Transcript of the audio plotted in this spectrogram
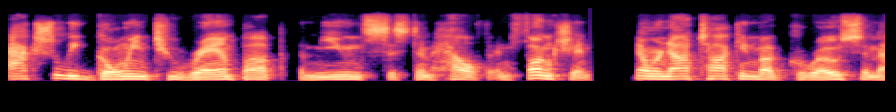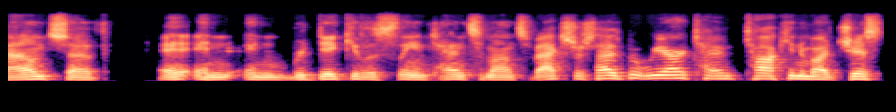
actually going to ramp up immune system health and function. Now, we're not talking about gross amounts of and, and, and ridiculously intense amounts of exercise, but we are t- talking about just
